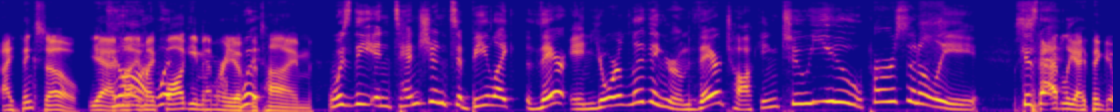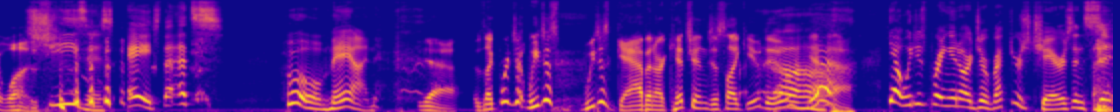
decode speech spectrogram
I think so. Yeah, in my, my what- foggy memory of the time. Was the intention to be like they're in your living room, they're talking to you personally? Because that Sadly, I think it was. Jesus H, that's oh man. yeah, it was like we're just we just we just gab in our kitchen just like you do. Ugh. yeah. Yeah, we just bring in our director's chairs and sit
